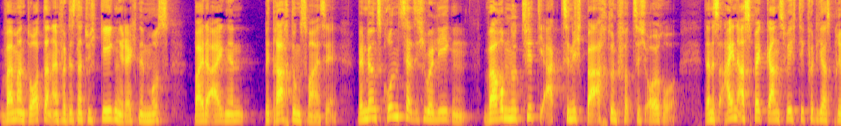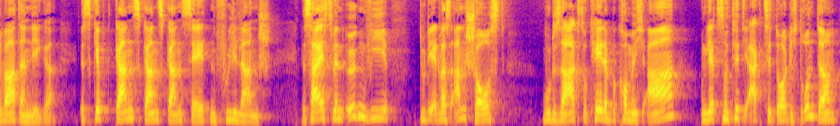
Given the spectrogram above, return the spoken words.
weil man dort dann einfach das natürlich gegenrechnen muss bei der eigenen Betrachtungsweise. Wenn wir uns grundsätzlich überlegen, warum notiert die Aktie nicht bei 48 Euro, dann ist ein Aspekt ganz wichtig für dich als Privatanleger. Es gibt ganz, ganz, ganz selten Free Lunch. Das heißt, wenn irgendwie du dir etwas anschaust, wo du sagst, okay, da bekomme ich A und jetzt notiert die Aktie deutlich drunter,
